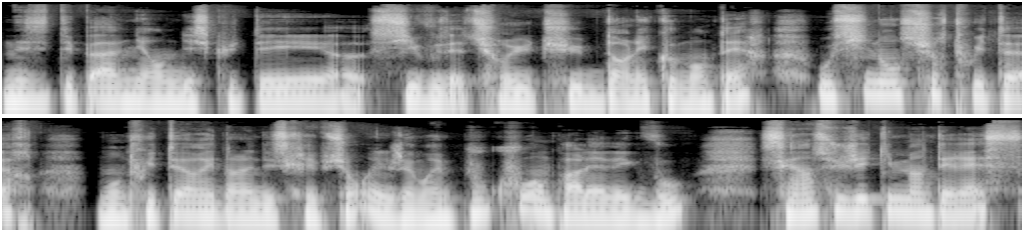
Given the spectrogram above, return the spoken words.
N'hésitez pas à venir en discuter euh, si vous êtes sur YouTube dans les commentaires ou sinon sur Twitter. Mon Twitter est dans la description et j'aimerais beaucoup en parler avec vous. C'est un sujet qui m'intéresse.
